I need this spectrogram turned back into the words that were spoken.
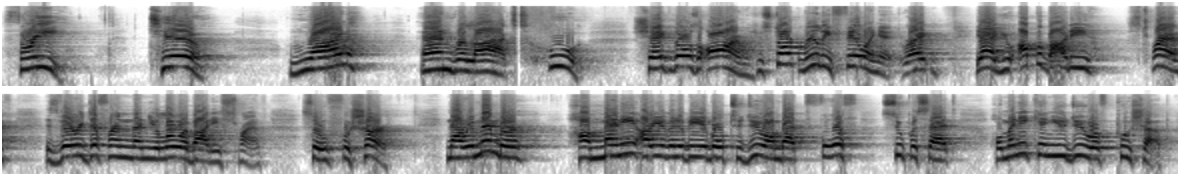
three, two, one, and relax. Whew. Shake those arms. You start really feeling it, right? Yeah, your upper body strength is very different than your lower body strength. So for sure. Now remember, how many are you going to be able to do on that fourth superset? How many can you do of push-up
